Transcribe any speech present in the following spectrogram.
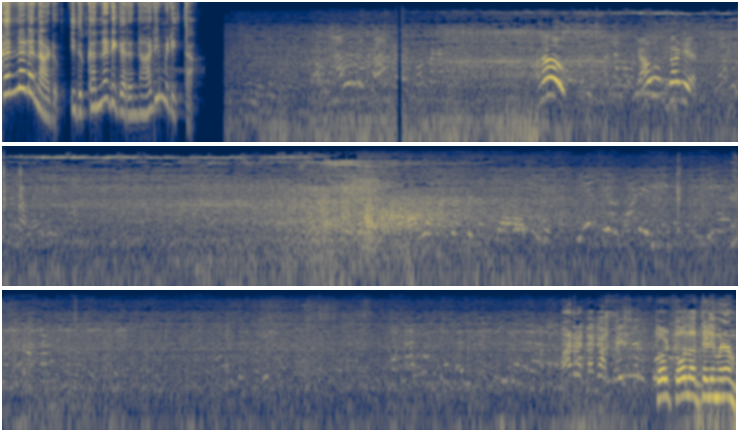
ಕನ್ನಡ ನಾಡು. ಇದು ಕನ್ನಡಿಗರ ನಾಡಿಮಿಡಿತ ಯಾವ ಗಾಡಿ ಟೋಲ್ ಟೋಲ್ ಅಂತೇಳಿ ಮೇಡಮ್.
